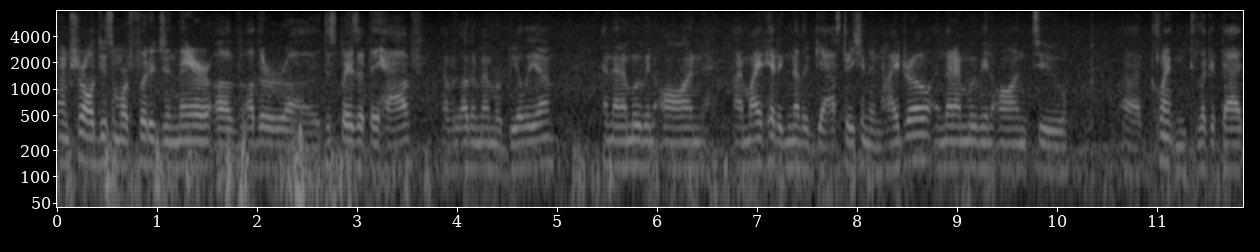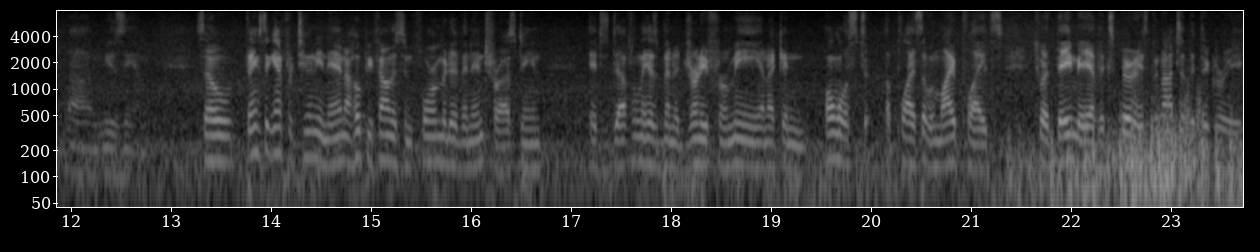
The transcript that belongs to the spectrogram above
I'm sure I'll do some more footage in there of other uh, displays that they have, of other memorabilia. And then I'm moving on. I might hit another gas station in Hydro, and then I'm moving on to uh, Clinton to look at that uh, museum. So thanks again for tuning in. I hope you found this informative and interesting. It definitely has been a journey for me, and I can almost apply some of my plights to what they may have experienced, but not to the degree.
